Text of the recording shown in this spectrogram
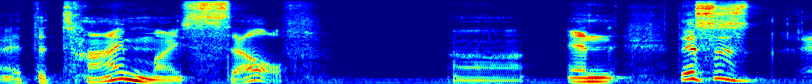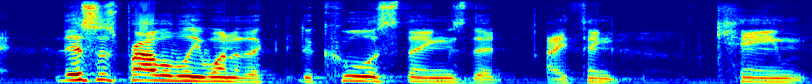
at the time myself. Uh, and this is this is probably one of the, the coolest things that I think came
